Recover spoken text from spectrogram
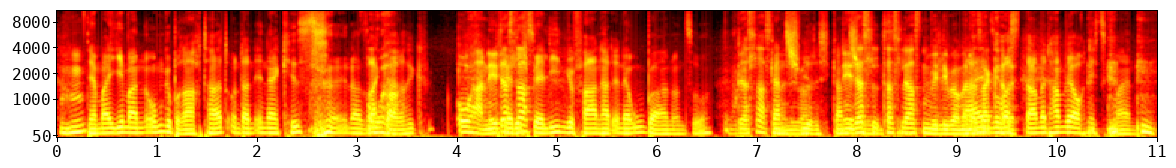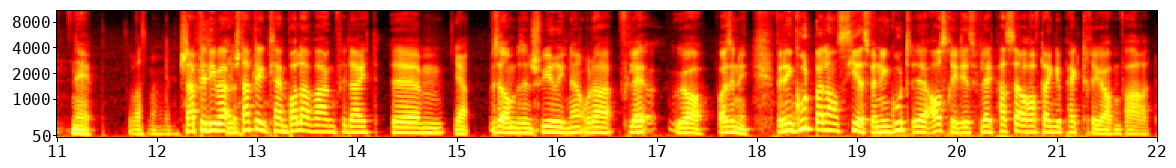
Mhm. der mal jemanden umgebracht hat und dann in der Kiste, in der Sackkarre Oha, nee, quer das lassen, Berlin gefahren hat in der U-Bahn und so. uh, das lassen Ganz wir lieber. schwierig, ganz nee, das, schwierig. das lassen wir lieber mit der Nein, Sackkarre. sowas, damit haben wir auch nichts gemeint. Nee. sowas machen wir nicht. Schnapp dir lieber, Ja. schnapp dir einen kleinen Bollerwagen vielleicht. Ähm, Ja. Ist ja auch ein bisschen schwierig, ne? Oder vielleicht, ja, weiß ich nicht. Wenn du ihn gut balancierst, wenn du ihn gut äh, ausredest, vielleicht passt er auch auf deinen Gepäckträger auf dem Fahrrad.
